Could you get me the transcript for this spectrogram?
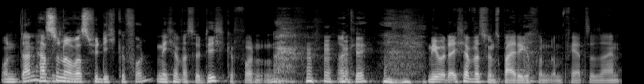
Und dann Hast du noch was für dich gefunden? Nee, ich habe was für dich gefunden. Okay. nee, oder ich habe was für uns beide gefunden, um fair zu sein.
